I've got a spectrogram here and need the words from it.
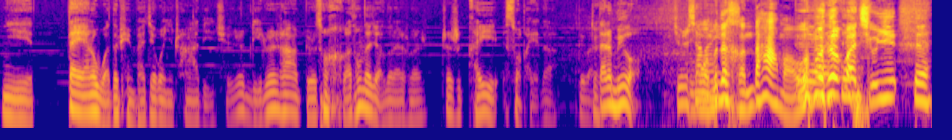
你代言了我的品牌，结果你穿阿迪去，这理论上，比如从合同的角度来说，这是可以索赔的，对吧？对但是没有，就是我们的恒大嘛，我们的换球衣对，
